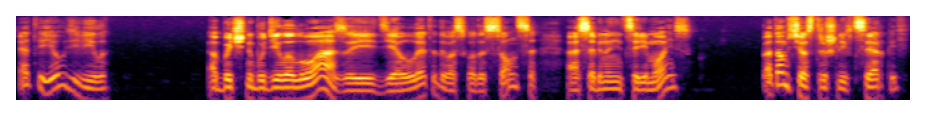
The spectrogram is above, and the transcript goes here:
Это ее удивило. Обычно будила Луаза и делала это до восхода солнца, особенно не церемонис. Потом сестры шли в церковь.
